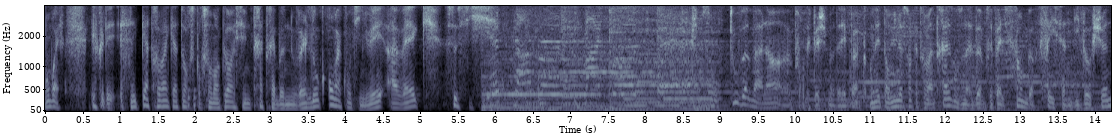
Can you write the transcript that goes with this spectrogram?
Bon bref, écoutez, c'est 94% d'encore et c'est une très très bonne nouvelle. Donc on va continuer avec ceci. Mal hein, pour Dépêche Mode à l'époque. On est en 1993 dans un album qui s'appelle Song of Faith and Devotion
